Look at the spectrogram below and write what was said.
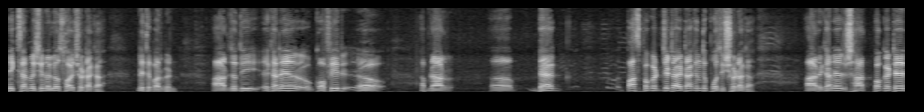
মিক্সার মেশিন হলেও ছয়শো টাকা নিতে পারবেন। আর যদি এখানে কফির আপনার ব্যাগ পাঁচ পকেট যেটা, এটা কিন্তু পঁচিশশো টাকা। আর এখানে সাত পকেটের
